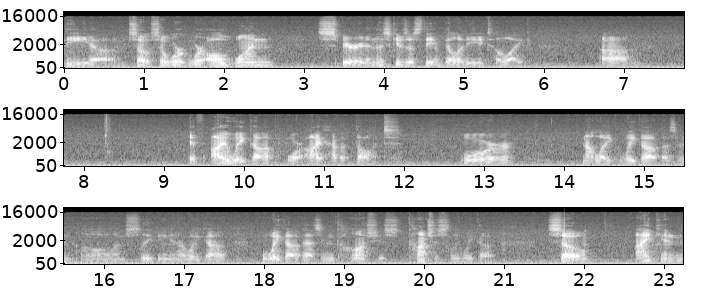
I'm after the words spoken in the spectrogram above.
the uh, so so we're we're all one spirit, and this gives us the ability to like. Um, if I wake up or I have a thought or not like wake up as in, oh, I'm sleeping and I wake up. Wake up as in conscious, consciously wake up. So I can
